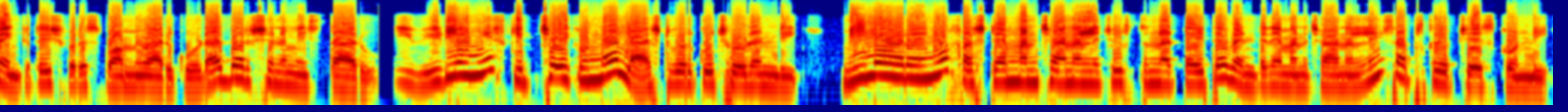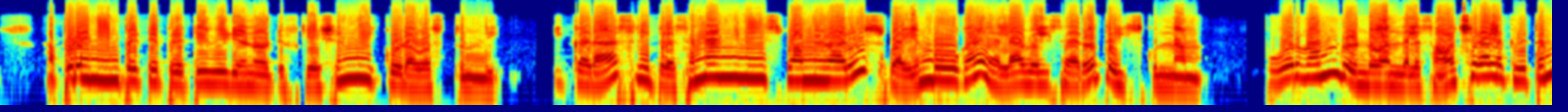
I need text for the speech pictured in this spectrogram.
వెంకటేశ్వర స్వామి వారు కూడా దర్శనమిస్తారు. ఈ వీడియోని స్కిప్ చేయకుండా లాస్ట్ వరకు చూడండి. మీలో ఎవరైనా ఫస్ట్ టైం మన ఛానల్ని చూస్తున్నట్టయితే వెంటనే మన ఛానల్ని సబ్స్క్రైబ్ చేసుకోండి. అప్పుడే నేను పెట్టే ప్రతి వీడియో నోటిఫికేషన్ మీకు కూడా వస్తుంది. ఇక్కడ శ్రీ ప్రసన్నాంజనేయ స్వామి వారు స్వయంభూగా ఎలా వెలిశారో తెలుసుకుందాం. పూర్వం రెండు వందల సంవత్సరాల క్రితం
